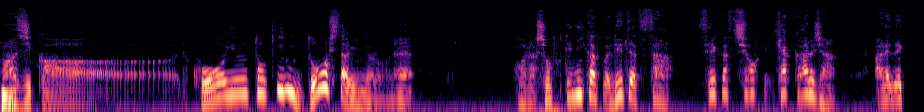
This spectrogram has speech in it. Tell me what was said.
うんマジかー。じゃあこういう時にどうしたらいいんだろうね。ほら、笑福亭二角が出てたさ、生活笑百科あるじゃん。あれで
